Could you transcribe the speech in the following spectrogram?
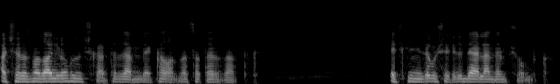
açarız madalyonumuzu çıkartırız hem de kalanını satarız artık. Etkinliği de bu şekilde değerlendirmiş olduk.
